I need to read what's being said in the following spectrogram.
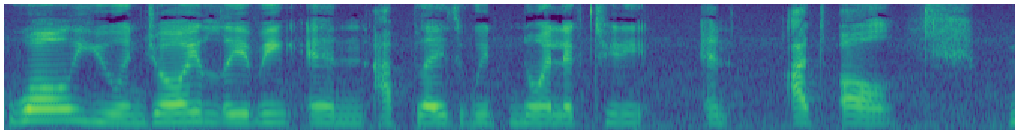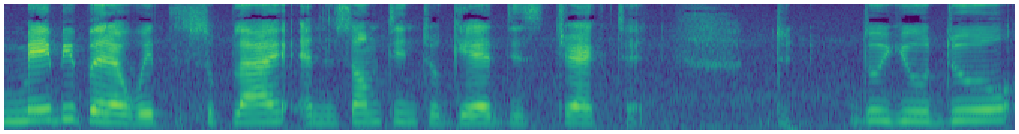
Will you enjoy living in a place with no electricity and at all? Maybe better with supply and something to get distracted. Do, do you do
